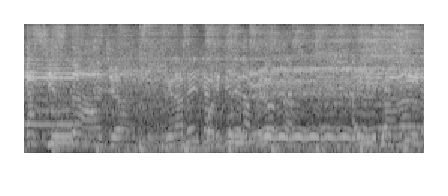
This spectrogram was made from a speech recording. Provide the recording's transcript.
casi estalla. De la América que tiene la pelota. Ahí se sigue,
